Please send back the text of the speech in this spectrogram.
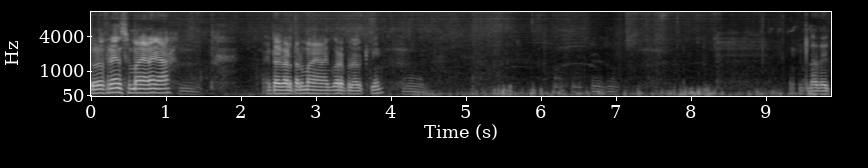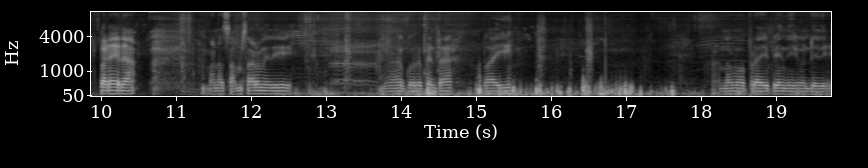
చూడు ఫ్రెండ్స్ మా నాన్నగా. ఇట్లా పెడతాడు మా నాన్న గొర్రె పిల్లలకి ఇట్లా తెచ్చి పడేలా మన సంసారం ఇది. మన గొర్రెపెంట బాయి. అన్నం అప్పుడు అయిపోయింది వండేది.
